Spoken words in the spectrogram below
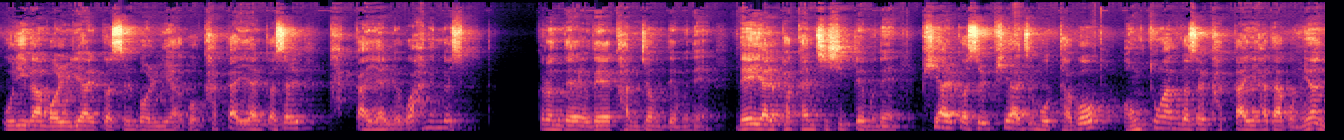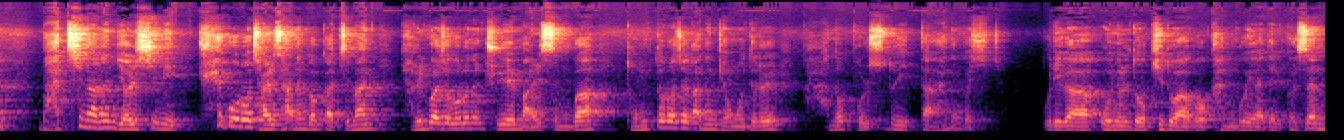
우리가 멀리할 것을 멀리하고 가까이 할 것을 가까이 하려고 하는 것입니다. 그런데 내 감정 때문에 내 얄팍한 지식 때문에 피할 것을 피하지 못하고 엉뚱한 것을 가까이 하다 보면 마치 나는 열심히 최고로 잘 사는 것 같지만 결과적으로는 주의 말씀과 동떨어져 가는 경우들을 간혹 볼 수도 있다 하는 것이죠. 우리가 오늘도 기도하고 간구해야 될 것은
